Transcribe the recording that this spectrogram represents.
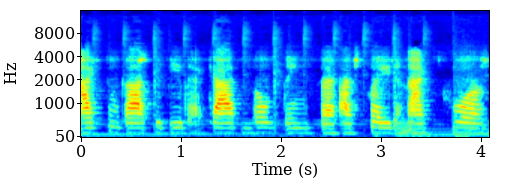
asking God to be that God in those things that I've prayed and asked for.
